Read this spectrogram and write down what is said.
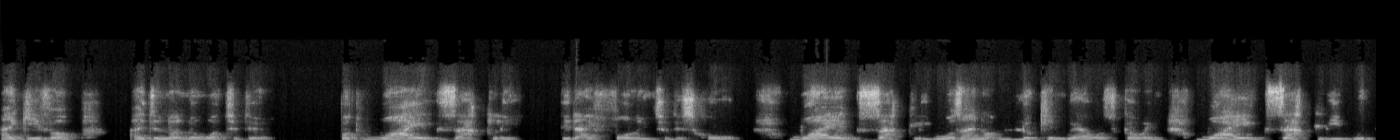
I give up. I do not know what to do. But why exactly did I fall into this hole? Why exactly was I not looking where I was going? Why exactly would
